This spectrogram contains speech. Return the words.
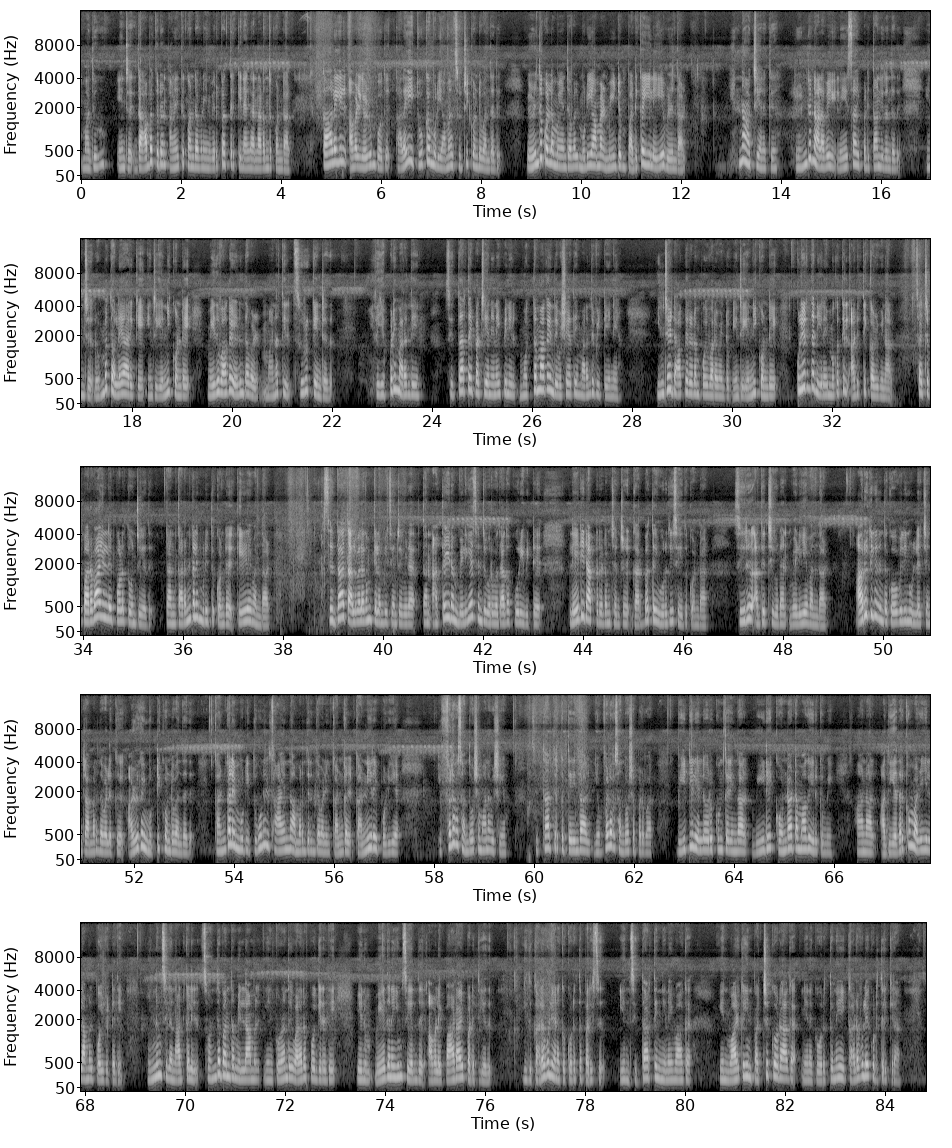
மது என்று தாபத்துடன் அணைத்து கொண்டவனின் விருப்பத்திற்கிணங்க நடந்து கொண்டாள். காலையில் அவள் எழும்போது தலையை தூக்க முடியாமல் சுற்றி கொண்டு வந்தது. எழுந்து கொள்ள முயன்றவள் முடியாமல் மீண்டும் படுக்கையிலேயே விழுந்தாள். என்ன ஆச்சு எனக்கு? ரெண்டு நாளாவே லேசா இப்படித்தான் இருந்தது. இன்று ரொம்ப தொல்லையா இருக்கே என்று எண்ணிக்கொண்டே மெதுவாக எழுந்தவள் மனத்தில் சுருக்கென்றது. இதை எப்படி மறந்தேன்? சித்தார்த்தை பற்றிய நினைப்பினில் மொத்தமாக இந்த விஷயத்தை மறந்துவிட்டேனே. இன்றே டாக்டரிடம் போய் வர வேண்டும் என்று எண்ணிக்கொண்டே குளிர்ந்த நீரை முகத்தில் அடித்து கழுவினாள். சற்று பரவாயில்லை போல தோன்றியது. தன் கடன்களை முடித்துக்கொண்டு கீழே வந்தாள். சித்தார்த் அலுவலகம் கிளம்பி சென்றுவிட தன் அத்தையிடம் வெளியே சென்று வருவதாக கூறிவிட்டு லேடி டாக்டரிடம் சென்று கர்ப்பத்தை உறுதி செய்து கொண்டாள். சிறு அதிர்ச்சியுடன் வெளியே வந்தாள். அருகில் இருந்த கோவிலின் உள்ளே சென்று அமர்ந்தவளுக்கு அழுகை முட்டி கொண்டு வந்தது. கண்களை மூடி தூணில் சாய்ந்து அமர்ந்திருந்தவளின் கண்கள் கண்ணீரை பொழிய எவ்வளவு சந்தோஷமான விஷயம். சித்தார்த்திற்கு தெரிந்தால் எவ்வளவு சந்தோஷப்படுவார். வீட்டில் எல்லோருக்கும் தெரிந்தால் வீடே கொண்டாட்டமாக இருக்குமே. ஆனால் அது எதற்கும் வழியில்லாமல் போய்விட்டதே. இன்னும் சில நாட்களில் சொந்த பந்தம் இல்லாமல் என் குழந்தை வளரப்போகிறதே எனும் வேதனையும் சேர்ந்து அவளை பாடாய்ப்படுத்தியது. இது கடவுள் எனக்கு கொடுத்த பரிசு. என் சித்தார்த்தின் நினைவாக என் வாழ்க்கையின் பற்றுக்கோடாக எனக்கு ஒரு துணையை கடவுளே கொடுத்திருக்கிறார்.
